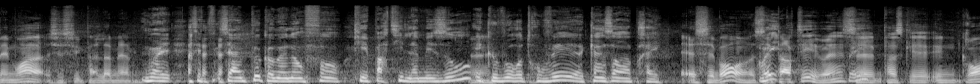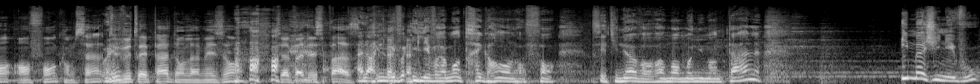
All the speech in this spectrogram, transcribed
Mais moi, je ne suis pas la même. Oui, c'est un peu comme un enfant qui est parti de la maison et que vous retrouvez 15 ans après. C'est bon, c'est parti, ouais. Oui. Parce qu'un grand enfant comme ça, tu ne voudrais pas dans la maison, tu n'as pas d'espace. Alors, il est, il est vraiment très grand, l'enfant. C'est une œuvre vraiment monumentale. Imaginez-vous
